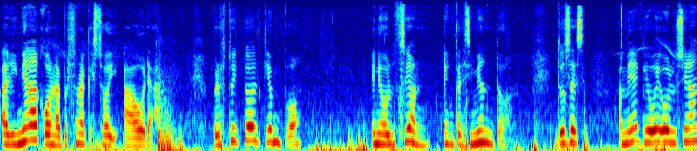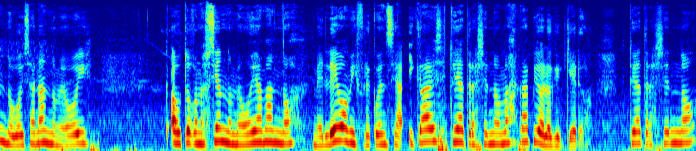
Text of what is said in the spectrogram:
alineada con la persona que soy ahora. Pero estoy todo el tiempo en evolución, en crecimiento. Entonces, a medida que voy evolucionando, voy sanando, me voy autoconociendo, me voy amando, me elevo mi frecuencia y cada vez estoy atrayendo más rápido lo que quiero. Estoy atrayendo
